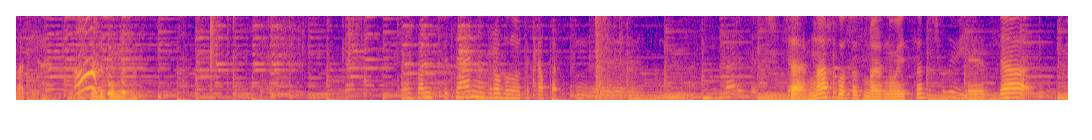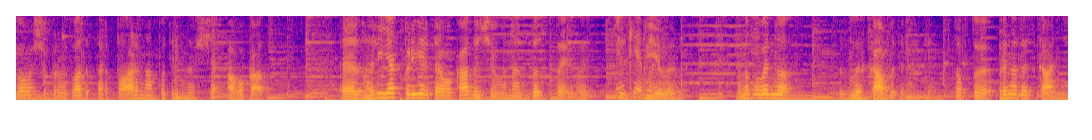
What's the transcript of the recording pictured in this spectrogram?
Ладно, я тобі допоможу. Це, спеціально зроблена така е, Все, наш лосось маринується. Чоловік. Е, Для того, щоб приготувати тартар, нам потрібно ще авокадо. Е, Взагалі, як перевірити авокадо, чи воно достигле, чи Яке спіле? має? Воно повинно злегка бути м'яким. Тобто при натисканні,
